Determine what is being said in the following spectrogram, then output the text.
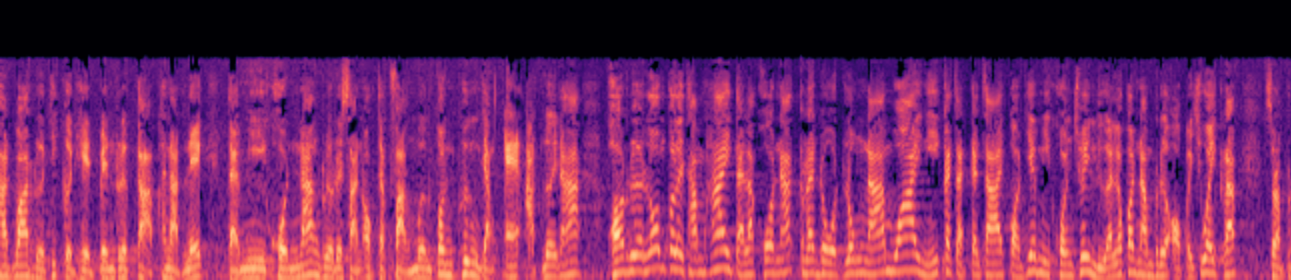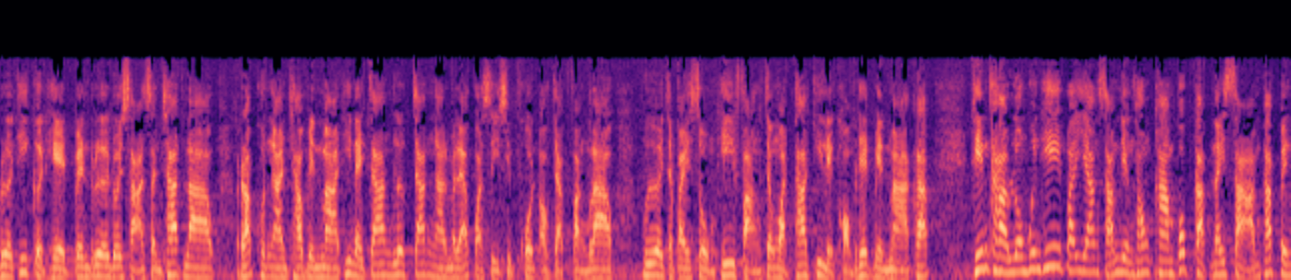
คาดว่าเรือที่เกิดเหตุเป็นเรือกาบขนาดเล็ก แต่มีคนนั่งเรือโดยสารออกจากฝั่งเมืองต้นพึ่งอย่างแอ อัดเลยนะฮะพอเรือล่มก็เลยทำให้แต่ละคนนะกระโดดลงน้ำว่ายหนีกระจัดกระจายก่อนที่จะมีคนช่วยเหลือ แล้วก็นำเรือออกไปช่วยครับสำหรับเรือที่เกิดเหตุเป็นเรือโดยสารสัญชาติลาว รับคนงานชาวเมียนมาที่นายจ้างเลิกจ้างงานมาแล้วกว่า 40 คนออกจากฝั่งลาว เพื่อจะไปส่งที่ฝั่งจังหวัดท่าขี้เหล็กของประเทศเมียนมาครับทีมข่าวลงพื้นที่ไปยังสามเหลี่ยมทองคำพบกับนายสามครับเป็น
